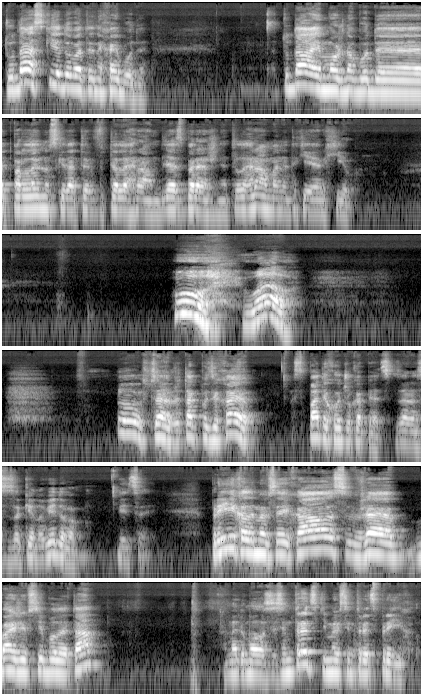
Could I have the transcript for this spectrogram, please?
туди скидувати, нехай буде. Туди можна буде паралельно скидати в Телеграм для збереження. Телеграм у мене такий архів. Ух, вау! Ну, все, вже так позіхаю. Спати хочу капець. Зараз закину відео і цей. Приїхали ми в цей хаос, вже майже всі були там. Ми домовилися 7.30 і ми в 7.30 приїхали.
